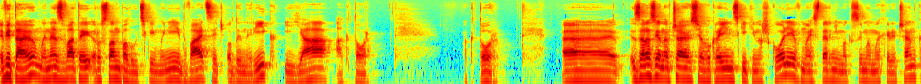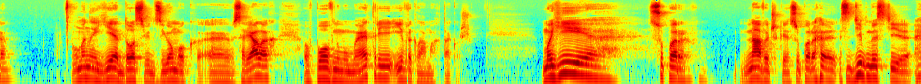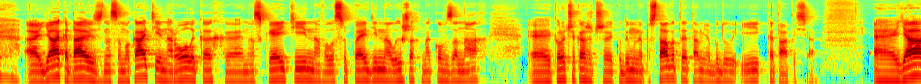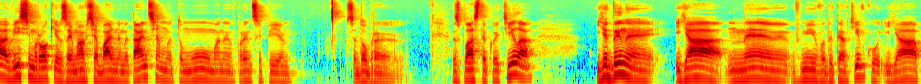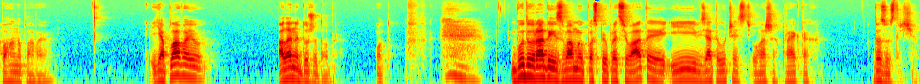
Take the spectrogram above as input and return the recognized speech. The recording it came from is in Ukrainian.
Вітаю, мене звати Руслан Балуцький. Мені 21 рік і я актор. Актор. Е, зараз я навчаюся в українській кіношколі в майстерні Максима Михайліченка. У мене є досвід зйомок е, в серіалах в повному метрі і в рекламах також. Мої супер навички, супер е, Я катаюсь на самокаті, на роликах, е, на скейті, на велосипеді, на лижах, на ковзанах. Е, Коротше кажучи, куди мене поставити, там я буду і кататися. Я 8 років займався бальними танцями, тому у мене, в принципі, все добре з пластикою тіла. Єдине, я не вмію водити автівку і я погано плаваю. Я плаваю, але не дуже добре. От. Буду радий з вами поспівпрацювати і взяти участь у ваших проєктах. До зустрічі!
